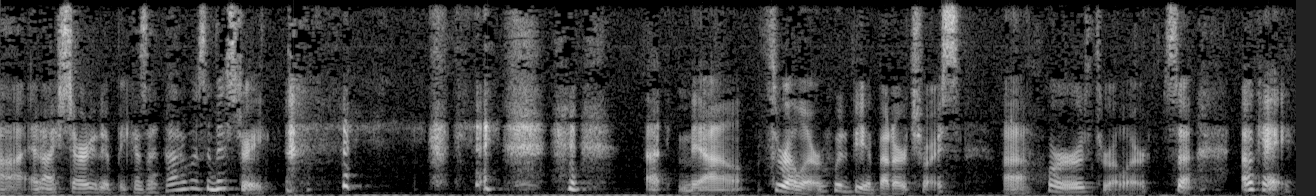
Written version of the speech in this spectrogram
Uh, and I started it because I thought it was a mystery. uh, yeah, thriller would be a better choice uh, horror thriller. So, okay,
